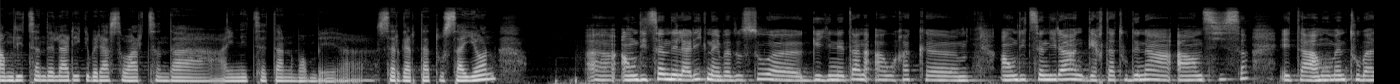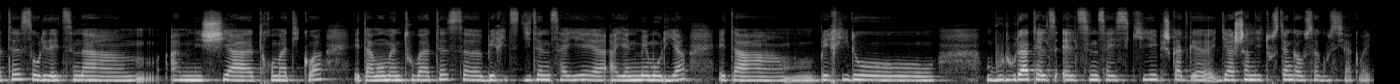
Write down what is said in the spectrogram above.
Haunditzen delarik berazo hartzen da hainitzetan bombe, uh, zer gertatu zaion, Haunditzen uh, delarik, nahi baduzu, uh, gehienetan aurrak haunditzen uh, dira gertatu dena ahantziz, eta momentu batez, hori daitzen da amnesia traumatikoa, eta momentu batez uh, behitz diten zaie haien memoria, eta um, behiro bururat heltzen zaizki, biskat jasan dituzten gauza guziak, bai.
